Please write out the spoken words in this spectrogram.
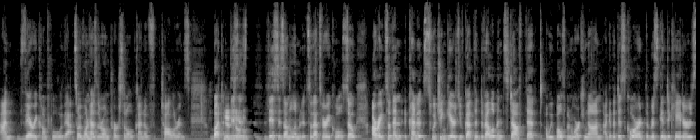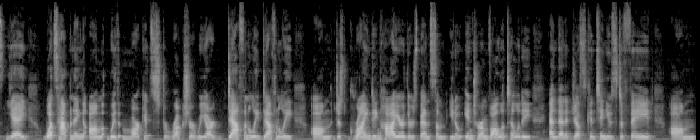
I'm very comfortable with that. So everyone has their own personal kind of tolerance. But yeah, this totally. is this is unlimited so that's very cool. So all right so then kind of switching gears you've got the development stuff that we've both been working on. I got the discord the risk indicators yay. What's happening um, with market structure? We are definitely definitely um, just grinding higher. There's been some you know interim volatility and then it just continues to fade. Um,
